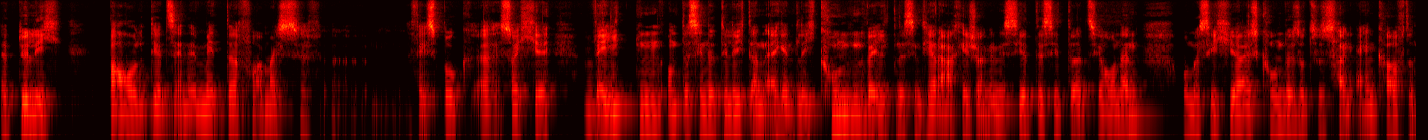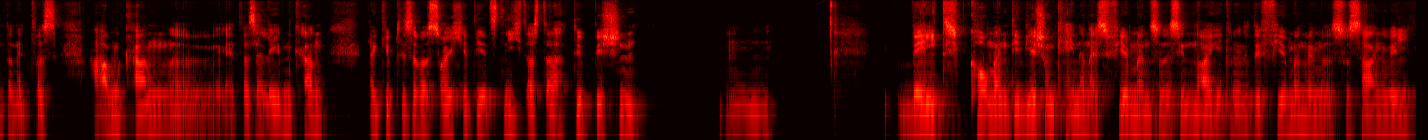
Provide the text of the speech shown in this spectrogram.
natürlich baut jetzt eine Metaform als äh, Facebook solche Welten und das sind natürlich dann eigentlich Kundenwelten, das sind hierarchisch organisierte Situationen, wo man sich hier als Kunde sozusagen einkauft und dann etwas haben kann, äh, etwas erleben kann. Dann gibt es aber solche, die jetzt nicht aus der typischen mh, hm, Welt kommen, die wir schon kennen als Firmen, sondern es sind neu gegründete Firmen, wenn man das so sagen will,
